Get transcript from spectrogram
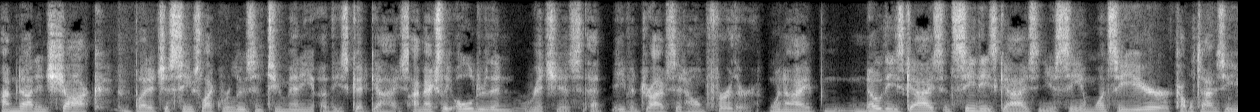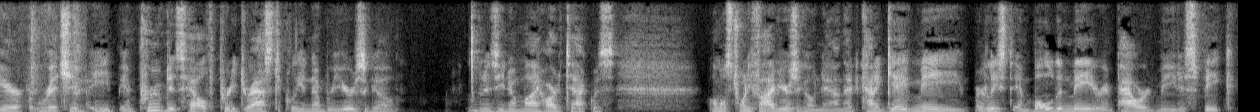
I'm not in shock, but it just seems like we're losing too many of these good guys. I'm actually older than Rich is. That even drives it home further. When I know these guys and see these guys and you see them once a year or a couple times a year, Rich, he improved his health pretty drastically a number of years ago. And as you know, my heart attack was almost 25 years ago now. And that kind of gave me, or at least emboldened me or empowered me to speak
